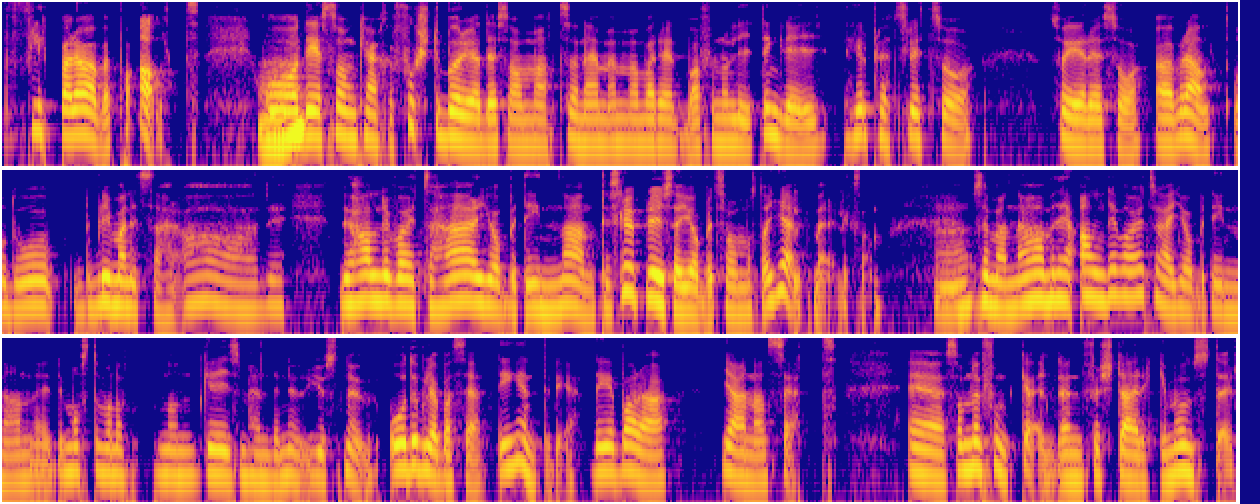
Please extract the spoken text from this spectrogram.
flippar över på allt. Och det som kanske först började som att nej, men man var rädd bara för någon liten grej, helt plötsligt så, så är det så överallt. Och då, då blir man lite så här, ah, det, det har aldrig varit så här jobbigt innan. Till slut blir det så här jobbigt så man måste ha hjälp med det liksom. Mm. Och så är man, ja men det har aldrig varit så här jobbigt innan. Det måste vara något, någon grej som händer nu, just nu. Och då vill jag bara säga att det är inte det. Det är bara hjärnans sätt. Eh, som den funkar. Den förstärker mönster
